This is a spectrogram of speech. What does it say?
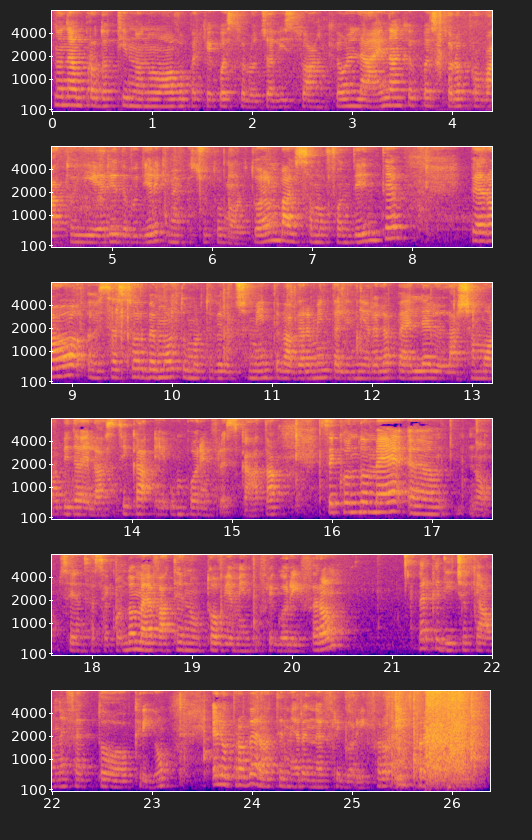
non è un prodottino nuovo perché questo l'ho già visto anche online anche questo l'ho provato ieri e devo dire che mi è piaciuto molto è un balsamo fondente però eh, si assorbe molto molto velocemente va veramente a lenire la pelle la lascia morbida, elastica e un po' rinfrescata. Secondo me, eh, no senza secondo me va tenuto ovviamente frigorifero perché dice che ha un effetto crio e lo proverò a tenere nel frigorifero. Il prezzo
